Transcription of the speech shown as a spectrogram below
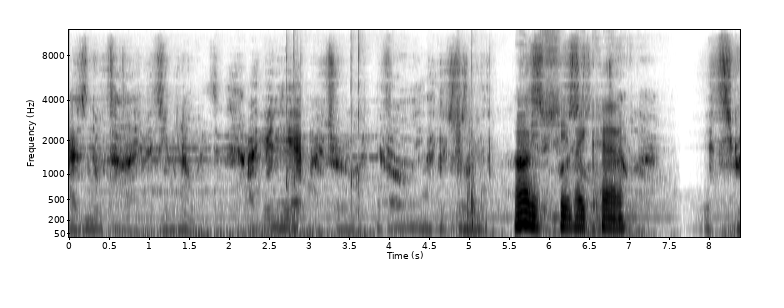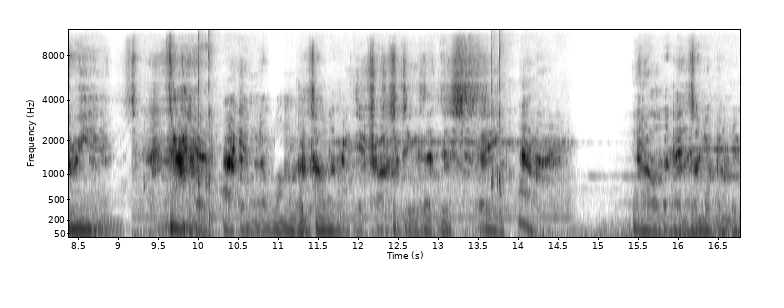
has no time as you know it. I've been here, I truly. If only I could. Holy shit, I care. It screams. Tired. I can no longer tolerate the atrocities that this thing. It all depends on your point of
